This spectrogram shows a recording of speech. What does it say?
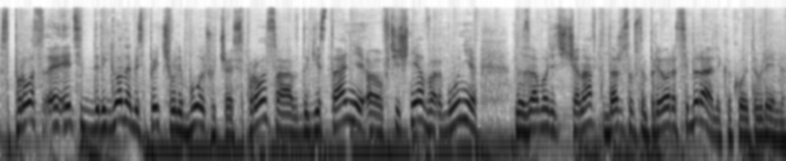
спрос... Э, эти регионы обеспечивали большую часть спроса, а в Дагестане, э, в Чечне, в Аргуне на заводе Чеченавто даже, собственно, приоры собирали какое-то время.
